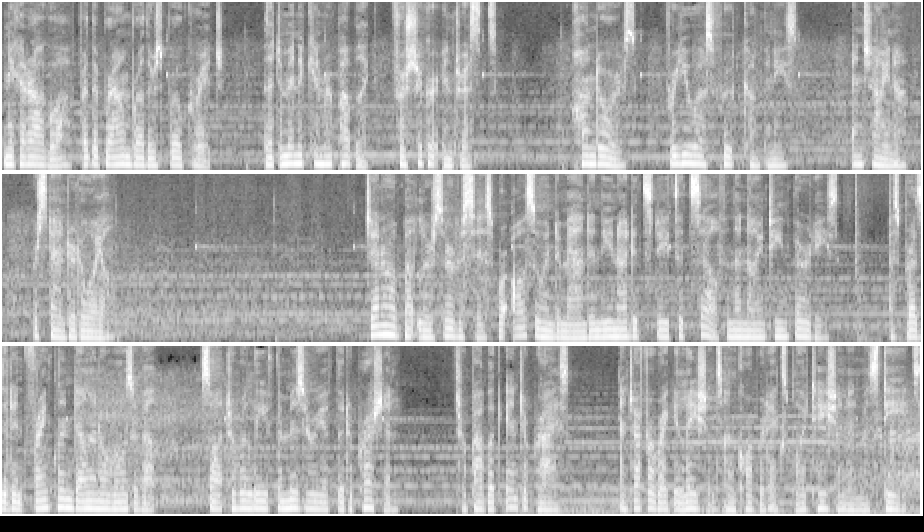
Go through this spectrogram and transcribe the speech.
Nicaragua for the Brown Brothers Brokerage, the Dominican Republic for sugar interests, Honduras for U.S. fruit companies, and China for Standard Oil. General Butler's services were also in demand in the United States itself in the 1930s, as President Franklin Delano Roosevelt sought to relieve the misery of the Depression through public enterprise and tougher regulations on corporate exploitation and misdeeds.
